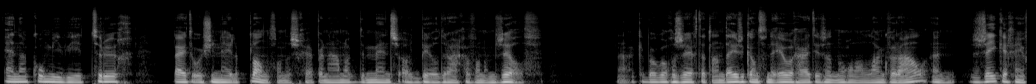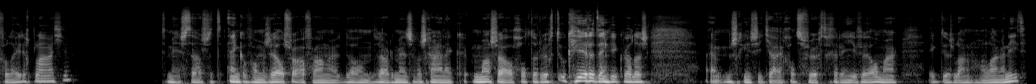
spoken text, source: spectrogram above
En dan kom je weer terug bij het originele plan van de schepper, namelijk de mens als beelddrager van hemzelf. Nou, ik heb ook al gezegd dat aan deze kant van de eeuwigheid is dat nogal een lang verhaal en zeker geen volledig plaatje. Tenminste, als het enkel van mezelf zou afhangen, dan zouden mensen waarschijnlijk massaal God de rug toekeren, denk ik wel eens. En misschien zit jij godsvruchtiger in je vel, maar ik dus lang langer niet.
